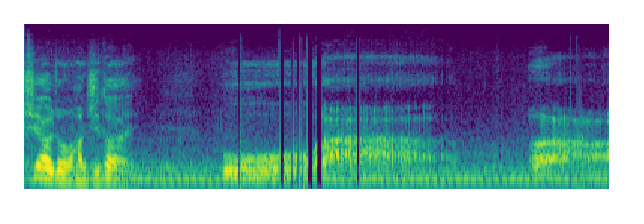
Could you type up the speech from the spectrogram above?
씨알 좀 한치다. 오, 아, 아.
